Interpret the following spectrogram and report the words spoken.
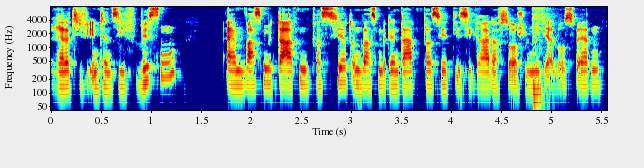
relativ intensiv wissen, ähm, was mit Daten passiert und was mit den Daten passiert, die sie gerade auf Social Media loswerden.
